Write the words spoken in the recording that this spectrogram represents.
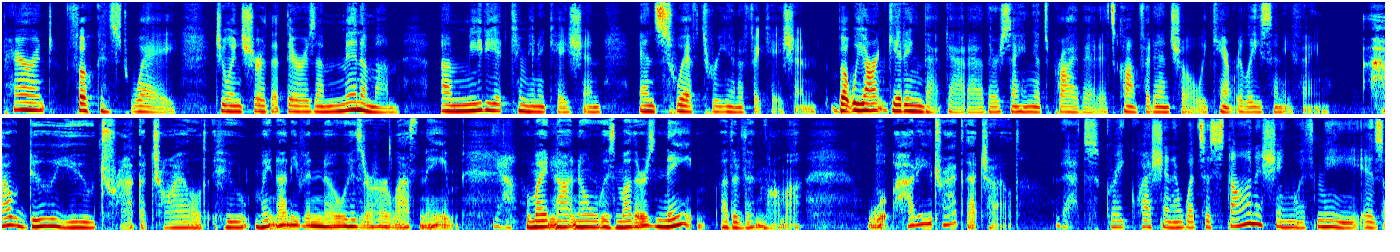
parent focused way to ensure that there is a minimum immediate communication and swift reunification. But we aren't getting that data. They're saying it's private, it's confidential, we can't release anything how do you track a child who might not even know his or her last name? Yeah. Who might yeah. not know his mother's name other than mama? How do you track that child? That's a great question. And what's astonishing with me is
